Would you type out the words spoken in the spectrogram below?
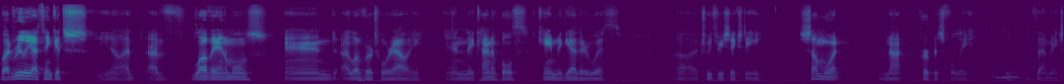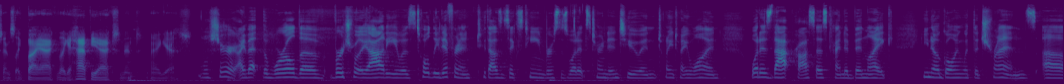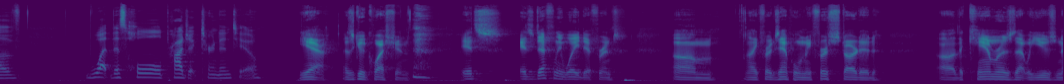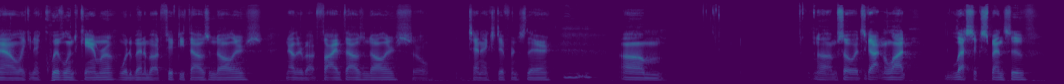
but really, I think it's you know I I've love animals and I love virtual reality, and they kind of both came together with uh, True 360, somewhat not purposefully, if, if that makes sense, like by act like a happy accident, I guess. Well, sure. I bet the world of virtual reality was totally different in 2016 versus what it's turned into in 2021. What has that process kind of been like, you know, going with the trends of what this whole project turned into? Yeah, that's a good question. it's it's definitely way different. Um, like for example, when we first started, uh, the cameras that we use now, like an equivalent camera, would have been about fifty thousand dollars. Now they're about five thousand dollars, so ten x difference there. Um, um, so it's gotten a lot less expensive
